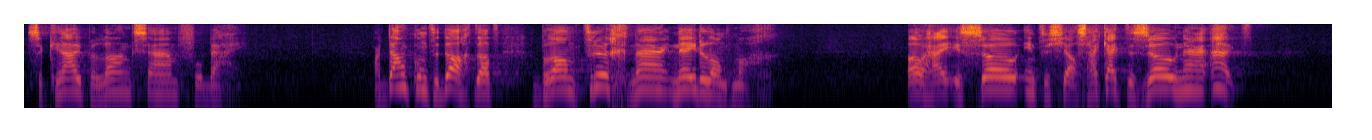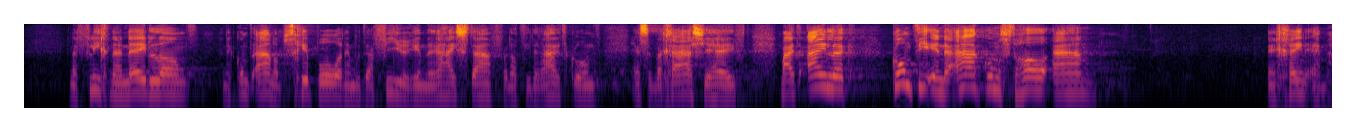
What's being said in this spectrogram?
ze kruipen langzaam voorbij. Maar dan komt de dag dat Bram terug naar Nederland mag. Oh, hij is zo enthousiast. Hij kijkt er zo naar uit. Hij vliegt naar Nederland en hij komt aan op Schiphol en hij moet daar vier uur in de rij staan voordat hij eruit komt en zijn bagage heeft. Maar uiteindelijk komt hij in de aankomsthal aan en geen Emma.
